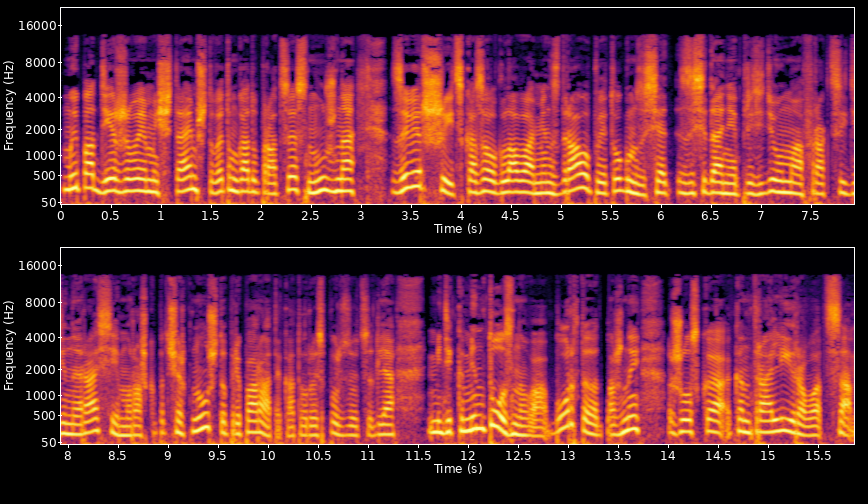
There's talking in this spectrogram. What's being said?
Мы поддерживаем и считаем, что в этом году процесс нужно завершить, сказал глава Минздрава по итогам заседания президиума фракции «Единая Россия». Мурашко подчеркнул, что препараты, которые используются для медикаментозного позднего аборта должны жестко контролироваться.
